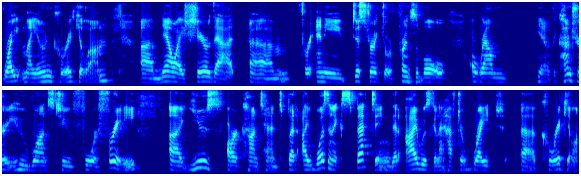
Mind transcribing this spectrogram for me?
write my own curriculum. Um, now i share that um, for any district or principal around you know the country who wants to for free uh, use our content but i wasn't expecting that i was going to have to write uh, curriculum.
